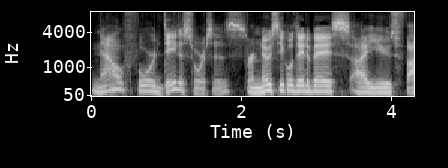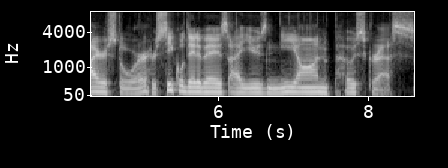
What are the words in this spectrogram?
Now for data sources. For NoSQL database, I use Firestore. For SQL database, I use Neon Postgres.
